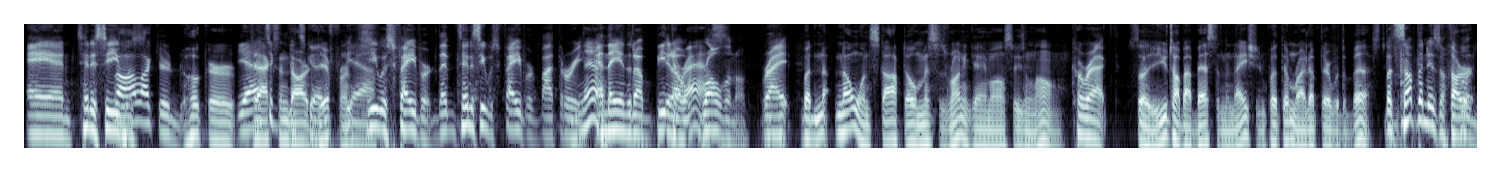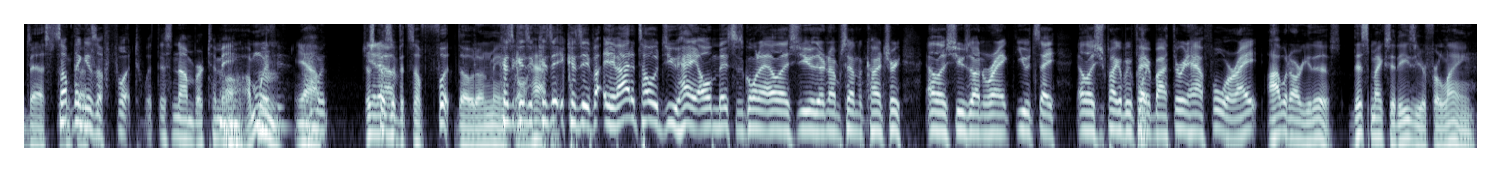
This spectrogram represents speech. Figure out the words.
And Tennessee oh, No, was I like your Hooker Yeah, Jackson that's Dart good. difference. Yeah. he was favored. Tennessee was favored by 3 Yeah. and they ended up Beat you know, ass. rolling them, right? But no, no one stopped Ole Miss's running game all season long. Correct. So you talk about best in the nation, put them right up there with the best. But something is a Third afoot. best Something country. is afoot with this number to me. Oh, I'm with hmm. you. I'm Yeah. With- Just You because know? if it's a foot though, don't mean it's Because because if if I'd have told you, hey, Ole Miss is going to LSU, they're number seven in the country, LSU's unranked, you would say LSU's probably going to be favored by three and a half, four, right? I would argue this. This makes it easier for Lane.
